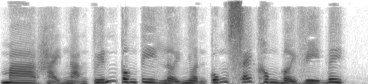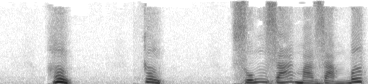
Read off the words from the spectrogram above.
Mà hải ngạn tuyến công ty lợi nhuận cũng sẽ không bởi vì bê. Hừ. Cơ. Xuống giá mà giảm bớt.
